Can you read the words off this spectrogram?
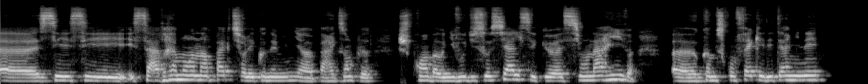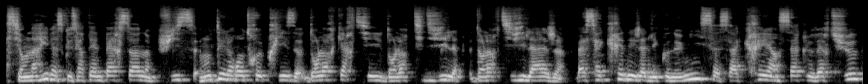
euh, c'est, ça a vraiment un impact sur l'économie. par exemple, je prends bah, au niveau du social, c'est que si on arrive, comme ce qu'on fait qui est déterminé, si on arrive à ce que certaines personnes puissent monter leur entreprise dans leur quartier, dans leur petite ville, dans leur petit village, bah, ça crée déjà de l'économie, ça, ça crée un cercle vertueux.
